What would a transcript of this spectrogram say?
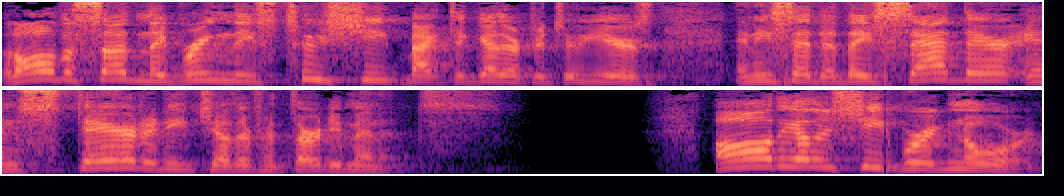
But all of a sudden, they bring these two sheep back together after two years, and he said that they sat there and stared at each other for 30 minutes. All the other sheep were ignored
